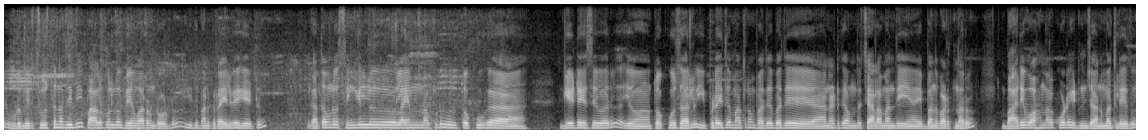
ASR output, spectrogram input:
ఇప్పుడు మీరు చూస్తున్నది ఇది పాలకొల్లు భీమవరం రోడ్డు. ఇది మనకి రైల్వే గేటు. గతంలో సింగిల్ లైన్ ఉన్నప్పుడు తక్కువగా గేట్ వేసేవారు తక్కువ సార్లు. ఇప్పుడైతే మాత్రం పదే పదే అన్నట్టుగా ఉంది. చాలామంది ఇబ్బంది పడుతున్నారు. భారీ వాహనాలు కూడా ఇటు నుంచి అనుమతి లేదు.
